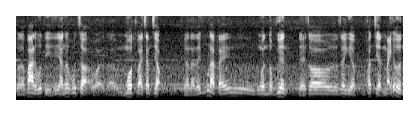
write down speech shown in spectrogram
là 3 đến 4 tỷ nhưng nhà nước hỗ trợ một vài trăm triệu thì là đấy cũng là cái nguồn động viên để cho doanh nghiệp phát triển mạnh hơn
